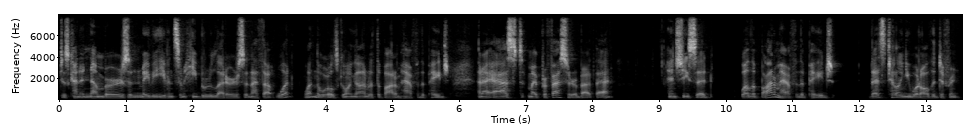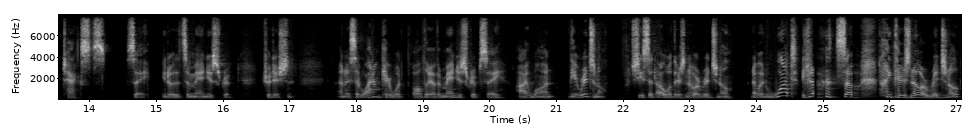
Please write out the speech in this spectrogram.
just kind of numbers and maybe even some Hebrew letters. And I thought, what what in the world's going on with the bottom half of the page? And I asked my professor about that, and she said, well, the bottom half of the page that's telling you what all the different texts say. You know, it's a manuscript tradition. And I said, Well, I don't care what all the other manuscripts say. I want the original. She said, Oh, well, there's no original. And I went, What? You know, so like there's no original.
